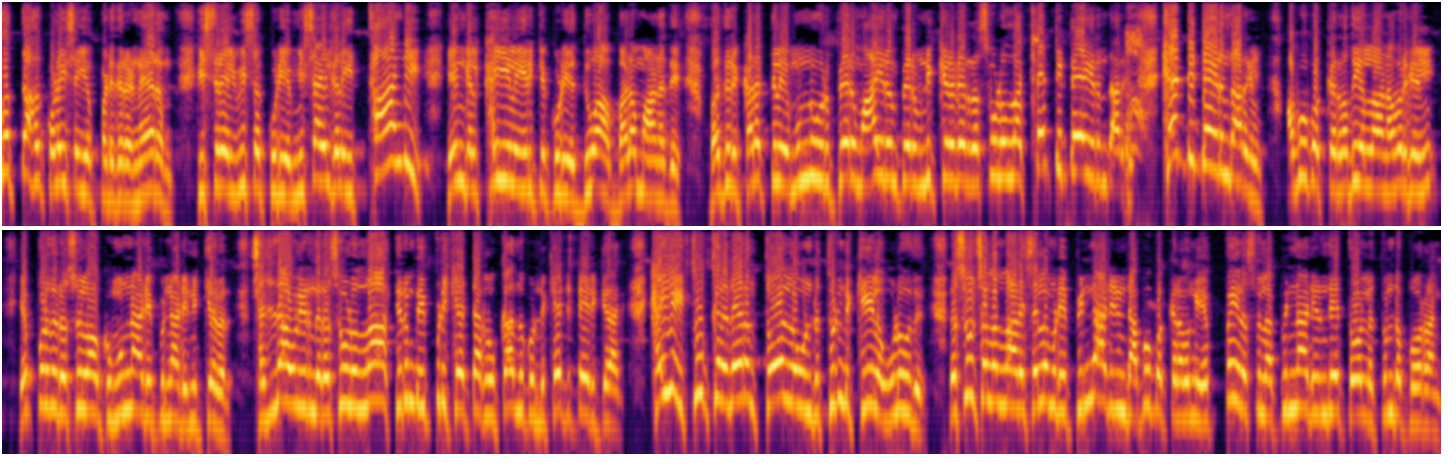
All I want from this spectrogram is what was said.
கொத்தாக கொலை செய்யப்படுகிற நேரம். இஸ்ரேல் வீசக்கூடிய மிசைல்களை தாண்டி எங்கள் கையில இருக்கக்கூடிய துவா பலமானது. பதிரு களத்திலே முன்னூறு பேரும் ஆயிரம் பேரும் நிற்கிற ரசூலுல்லா கேட்டுட்டே இருந்தார்கள். கேட்டுட்டே இருந்தார்கள். அபூபக்கர் ரதியல்லான் அவர்கள் எப்பொழுது ரசூலாவுக்கு முன்னாடி பின்னாடி நிற்கிறவர்? சஜிதாவில் இருந்த ரசூலுல்லா திரும்ப இப்படி கேட்டார்கள். உட்கார்ந்து கொண்டு கேட்டுட்டே இருக்கிறார் கையை தூக்குற நேரம் தோல்ல ஒன்று துண்டு கீழே உழுவுது. ரசூல் ஸல்லல்லாஹு செல்ல முடிய பின்னாடி நின்று அபூபக்கர் அவங்க எப்பயும் ரசூல்லா பின்னாடி இருந்தே தோல்ல துண்ட போடுறாங்க.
